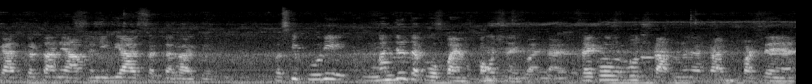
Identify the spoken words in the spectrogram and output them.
कार्यकर्ता ने आपने लिख दिया आज तक करवा के। उसकी पूरी मंजिल तक वो पहुँच नहीं पाता है। सैकड़ों रोज पढ़ते हैं।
